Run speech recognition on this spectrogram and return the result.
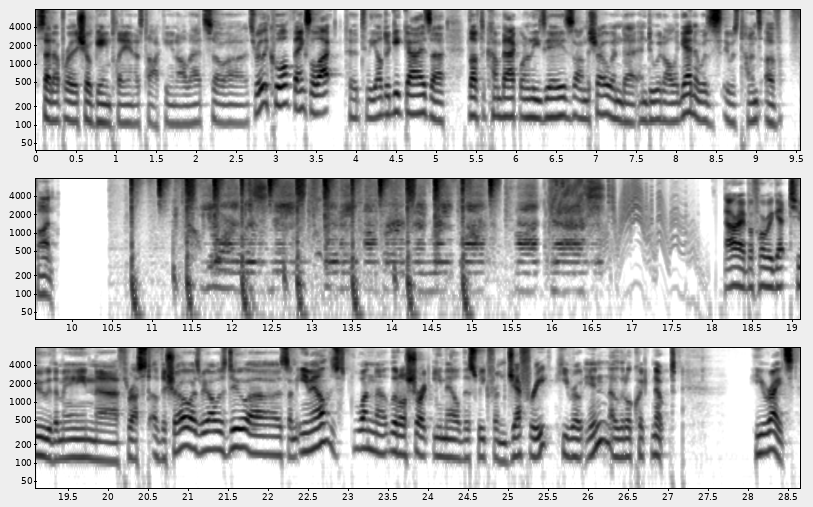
uh, setup where they show gameplay and us talking and all that. So uh, it's really cool. Thanks a lot to, to the Elder Geek guys. Uh, I'd love to come back one of these days on the show and uh, and do it all again. It was it was tons of fun. You're listening to the Upper Memory Block Podcast. All right, before we get to the main uh, thrust of the show, as we always do, uh, some email. Just one uh, little short email this week from Jeffrey. He wrote in a little quick note. He writes,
